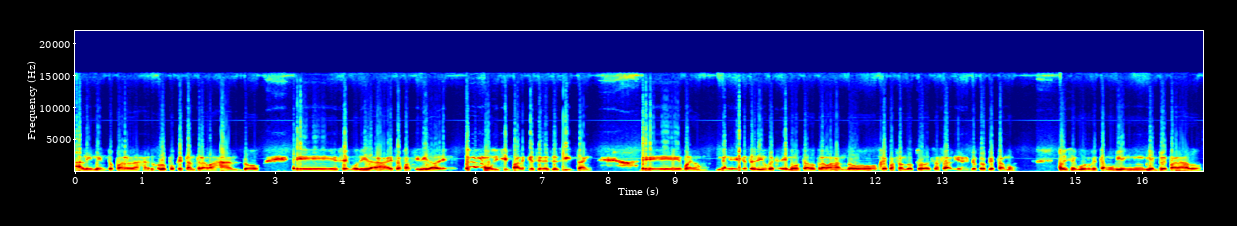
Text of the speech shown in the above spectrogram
alimentos para los grupos que están trabajando, eh, seguridad, esas facilidades municipales que se necesitan. Eh, bueno, eh, yo te digo que hemos estado trabajando, repasando todas esas áreas. Yo creo que estamos, estoy seguro que estamos bien, bien preparados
